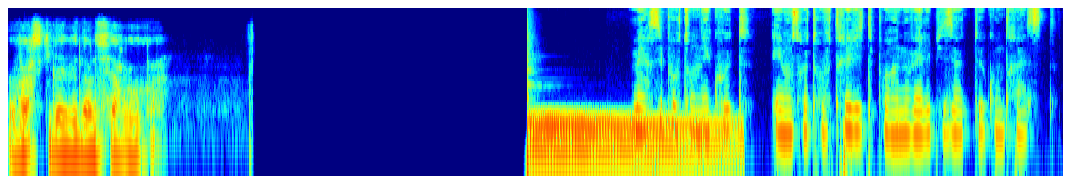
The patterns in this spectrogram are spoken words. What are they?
Voir ce qu'il avait dans le cerveau, quoi. Merci pour ton écoute et on se retrouve très vite pour un nouvel épisode de Contraste.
